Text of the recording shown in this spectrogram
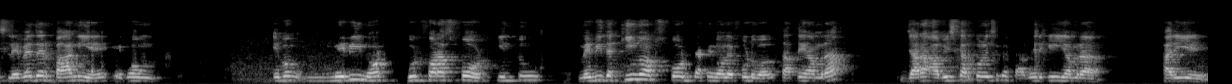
স্লেভেদের পা নিয়ে এবং এবং maybe not good for a sport কিন্তু maybe the king of sport যাকে বলে ফুটবল তাতে আমরা যারা আবিষ্কার করেছিল তাদেরকেই আমরা হারিয়ে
